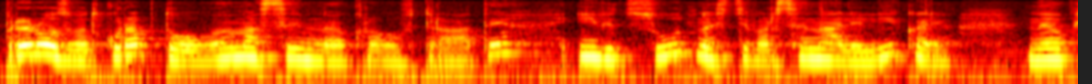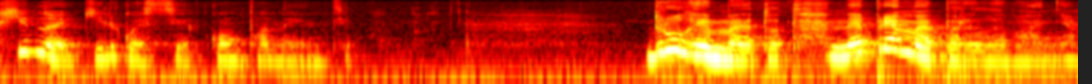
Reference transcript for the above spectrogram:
при розвитку раптової масивної крововтрати і відсутності в арсеналі лікаря необхідної кількості компонентів. Другий метод непряме переливання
